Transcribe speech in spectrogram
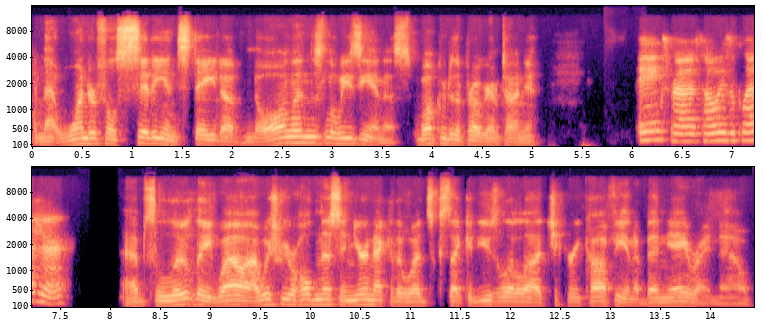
in that wonderful city and state of New Orleans, Louisiana. Welcome to the program, Tanya. Thanks, Russ. Always a pleasure. Absolutely. Well, I wish we were holding this in your neck of the woods because I could use a little uh, chicory coffee and a beignet right now.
